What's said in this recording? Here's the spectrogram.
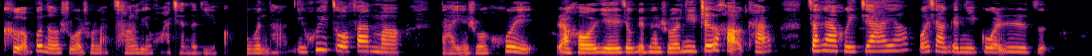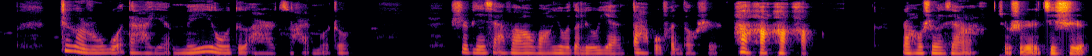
可不能说出来藏零花钱的地方。问他：“你会做饭吗？”大爷说：“会。”然后爷爷就跟他说：“你真好看。”咱俩回家呀！我想跟你过日子。这如果大爷没有得阿尔兹海默症，视频下方网友的留言大部分都是哈哈哈哈。然后剩下就是，即使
